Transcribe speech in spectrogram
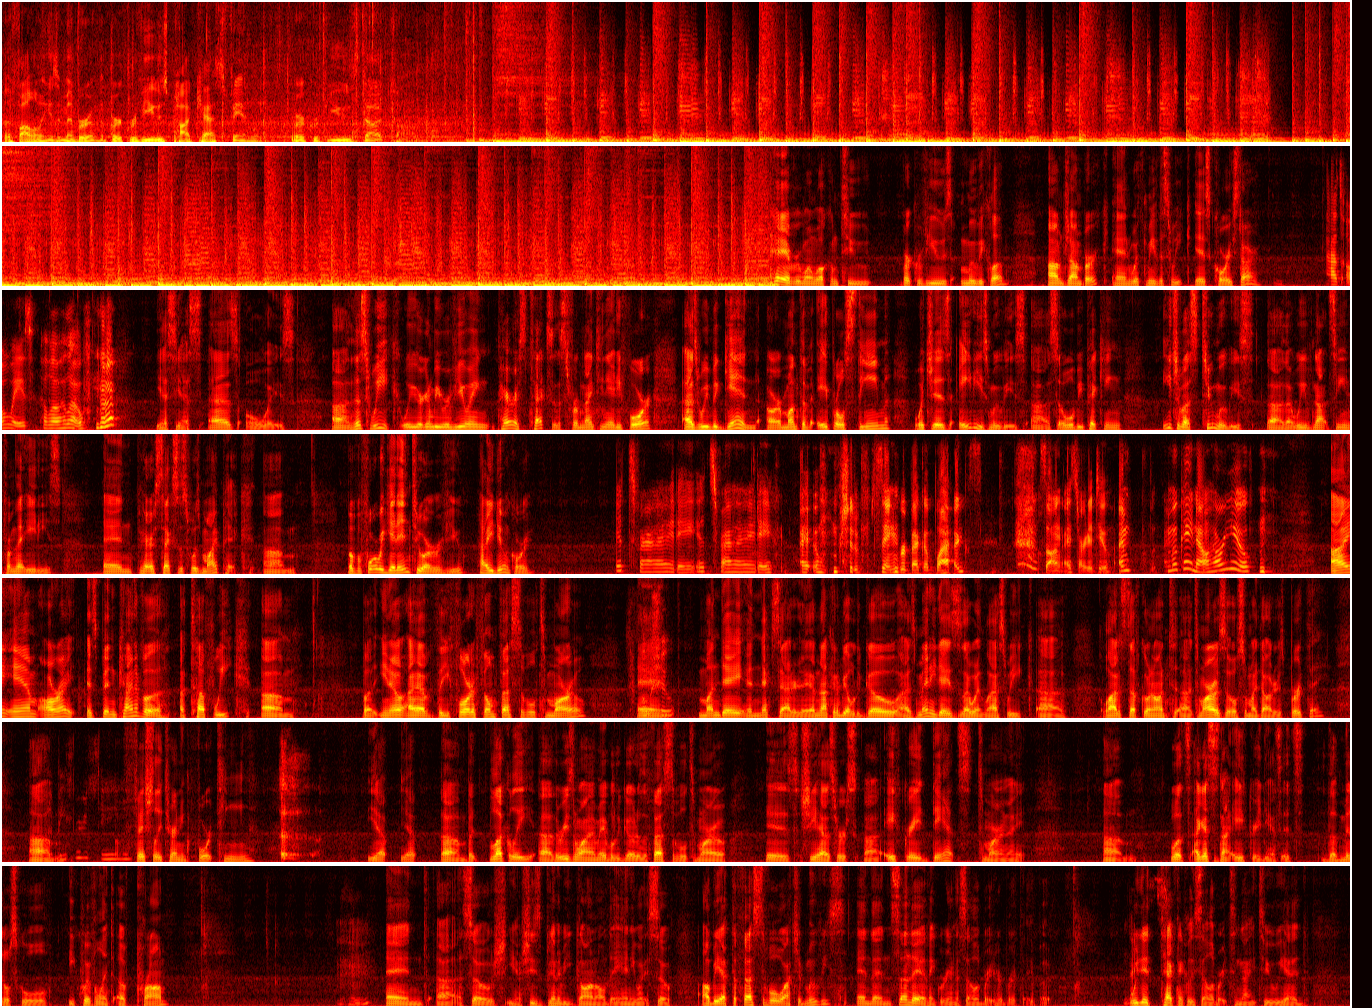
The following is a member of the Burke Reviews podcast family. BurkeReviews.com. Hey everyone, welcome to Burke Reviews Movie Club. I'm John Burke, and with me this week is Corey Starr. As always, hello, hello. Yes, yes, as always. Uh, this week we are going to be reviewing Paris, Texas from 1984 as we begin our month of April's theme, which is 80s movies. Uh, so we'll be picking each of us two movies uh, that we've not seen from the 80s, and Paris, Texas was my pick. Um, but before we get into our review, how are you doing, Corey? It's Friday, it's Friday. I should have sang Rebecca Black's song. I started to. I'm I'm okay now. How are you? I am all right. It's been kind of a, a tough week. Um, but you know, I have the Florida Film Festival tomorrow and shoot. Monday and next Saturday. I'm not going to be able to go as many days as I went last week. Uh, a lot of stuff going on. T- uh, tomorrow is also my daughter's birthday. Um, Happy birthday. officially turning 14. Yep, yep. Um, but luckily, uh, the reason why I'm able to go to the festival tomorrow is she has her uh, eighth grade dance tomorrow night. Um, well, it's I guess it's not eighth grade dance; it's the middle school equivalent of prom. Mhm. And uh, so she, you know she's gonna be gone all day anyway. So I'll be at the festival watching movies, and then Sunday I think we're gonna celebrate her birthday. But we did technically celebrate tonight too. We had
